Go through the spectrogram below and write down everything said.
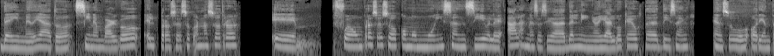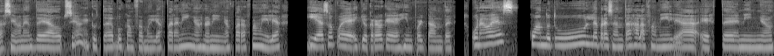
de inmediato. Sin embargo, el proceso con nosotros eh, fue un proceso como muy sensible a las necesidades del niño y algo que ustedes dicen en sus orientaciones de adopción es que ustedes buscan familias para niños, no niños para familias. Y eso pues yo creo que es importante. Una vez cuando tú le presentas a la familia este niño,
